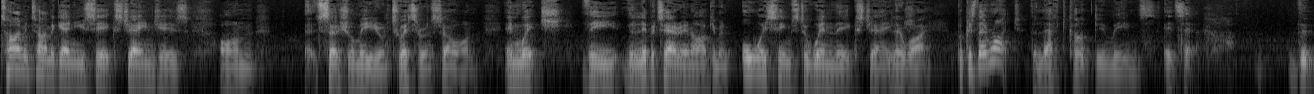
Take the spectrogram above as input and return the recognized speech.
Time and time again, you see exchanges on uh, social media, on Twitter, and so on, in which the, the libertarian argument always seems to win the exchange. You know why? Because they're right. The left can't do memes. It's a, the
